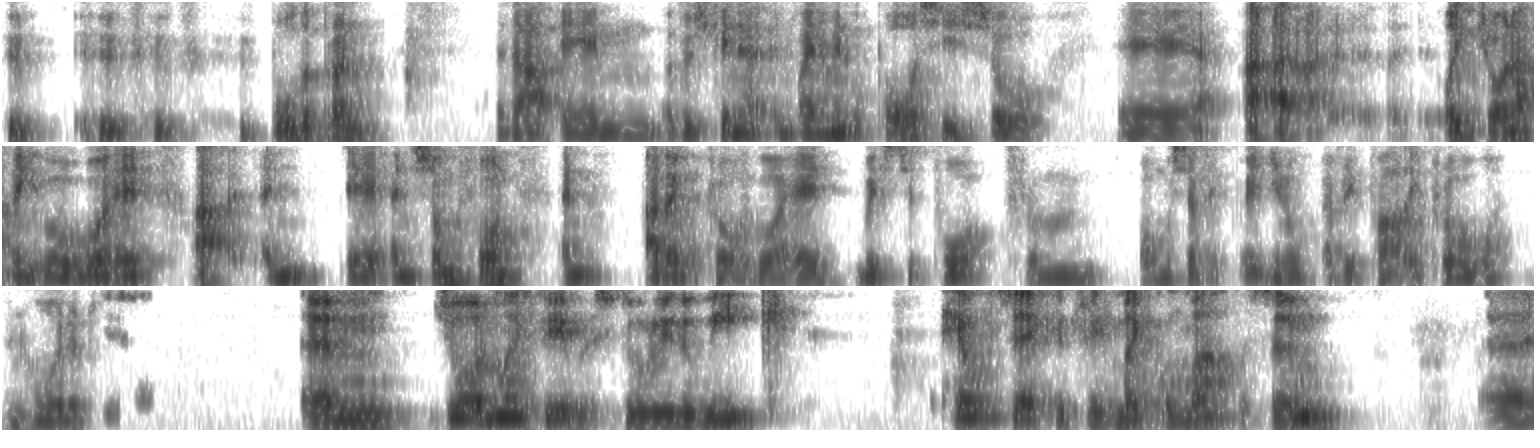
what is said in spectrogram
who've who've who've, who've bore the brunt that um, those kind of environmental policies. So. Uh, I, I, like John, I think it will go ahead uh, in uh, in some form, and I think we'll probably go ahead with support from almost every you know every party probably in Holyrood. Yeah. Um, John, my favourite story of the week Health Secretary Michael Matheson uh,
